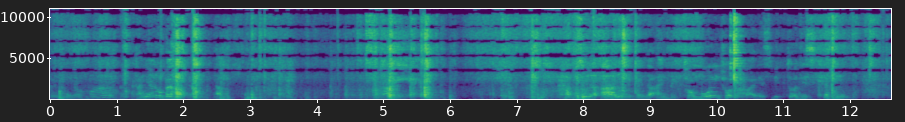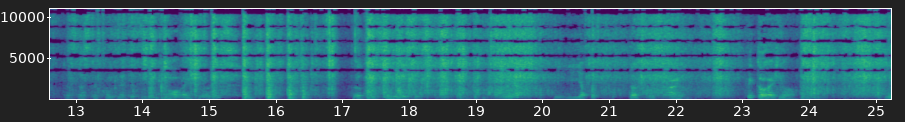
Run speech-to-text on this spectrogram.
Gucken wir doch mal. Das kann ja nur besser werden. Hat habe so eine Ahnung, wenn da ein Victor Monitor dabei ist, Victor Disketten, dass das der komplette Victor Rechner ist. Hört sich zumindest ja, ja, das ist ein Victor Rechner. Uh.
